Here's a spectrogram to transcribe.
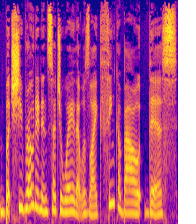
But she wrote it in such a way that was like think about this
